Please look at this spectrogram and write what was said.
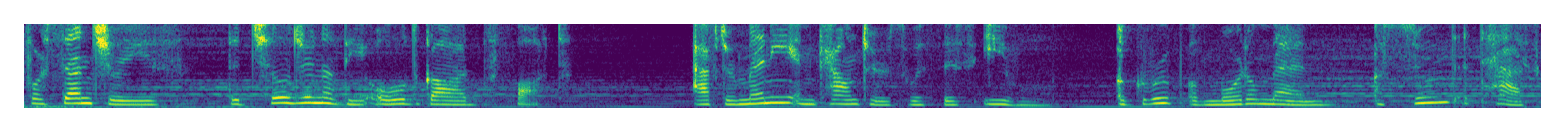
For centuries, the children of the old gods fought. After many encounters with this evil, a group of mortal men assumed a task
